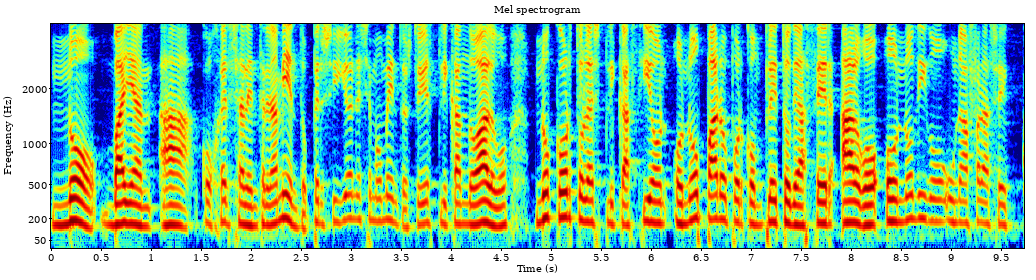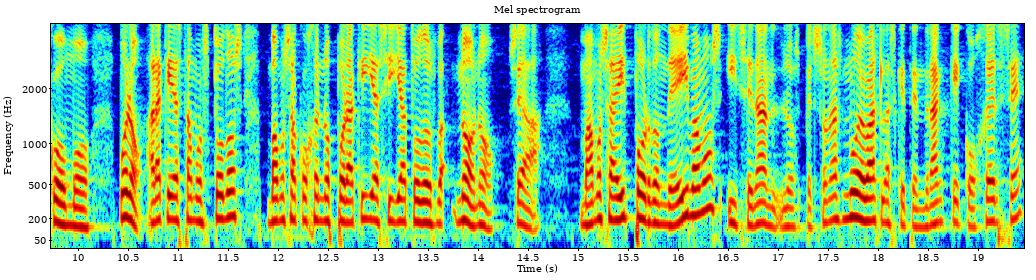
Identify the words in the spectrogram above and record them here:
no vayan a cogerse al entrenamiento, pero si yo en ese momento estoy explicando algo, no corto la explicación o no paro por completo de hacer algo o no digo una frase como, bueno, ahora que ya estamos todos, vamos a cogernos por aquí y así ya todos... Va no, no, o sea... Vamos a ir por donde íbamos y serán las personas nuevas las que tendrán que cogerse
